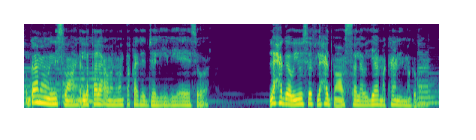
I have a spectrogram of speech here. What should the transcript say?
وقاموا النسوان اللي طلعوا من منطقة الجليل يا يسوع. لحقوا يوسف لحد ما وصلوا إياه مكان المقبرة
